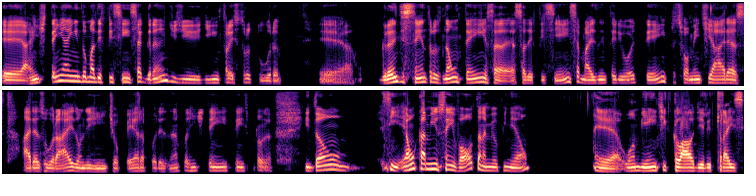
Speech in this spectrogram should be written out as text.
é, a gente tem ainda uma deficiência grande de, de infraestrutura. É, grandes centros não têm essa, essa deficiência, mas no interior tem, principalmente áreas, áreas rurais, onde a gente opera, por exemplo, a gente tem, tem esse problema. Então, assim, é um caminho sem volta, na minha opinião. É, o ambiente cloud ele traz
